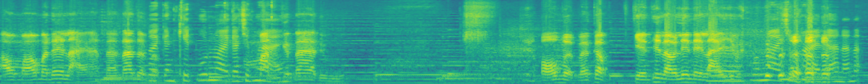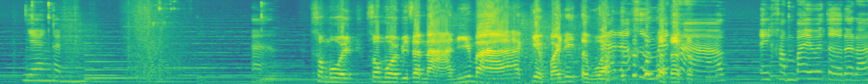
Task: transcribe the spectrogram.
เอาเมาส์มาได้หลายอันนะน่าจะช่แบวยบกันคิดวุ่นวายกันชิบมัหานยกันน่าดู อ๋อเหมือนเหมือนกับ เกมที่เราเล่นในไลน์ใช่ไหมเออวุ่นวายชิบหายแล้วอันนั้นอะแย่งกัน อะขโมยขโมยปริศนานี้มา เก็บไว้ในตัวแล้วแล้วคือไม่ถามไอ้คำใบ้ไม่เจอด้วยนะ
